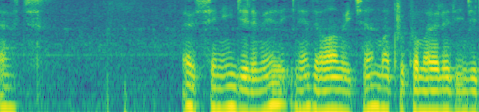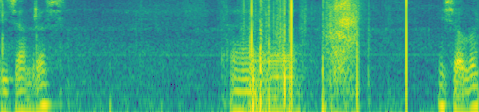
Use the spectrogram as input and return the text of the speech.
Evet. Evet seni incelemeye yine devam edeceğim. Makro kamerayla da inceleyeceğim biraz. Ee, İnşallah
